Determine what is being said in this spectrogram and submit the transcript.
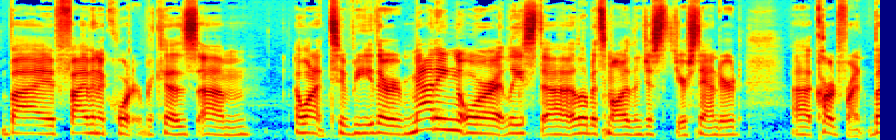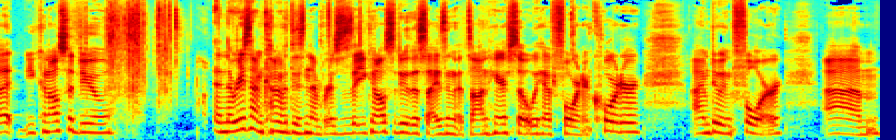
by five and a quarter because um, I want it to be either matting or at least uh, a little bit smaller than just your standard uh, card front. But you can also do, and the reason I'm coming with these numbers is that you can also do the sizing that's on here. So we have four and a quarter. I'm doing four. Um,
